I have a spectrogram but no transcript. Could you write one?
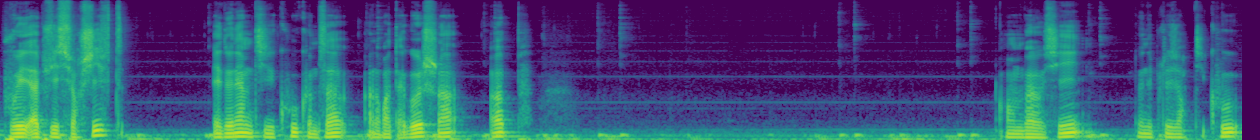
vous pouvez appuyer sur Shift et donner un petit coup comme ça, à droite, à gauche, là, hop. En bas aussi, donner plusieurs petits coups.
